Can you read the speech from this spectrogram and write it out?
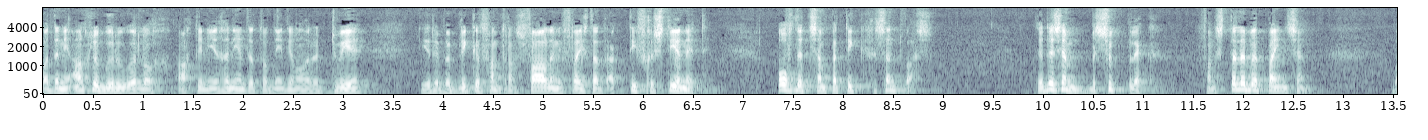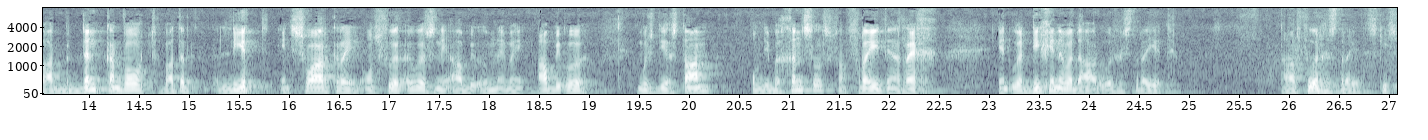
wat in die Anglo-Boereoorlog 1899 tot 1902 die Republieke van Transvaal en die Vrystaat aktief gesteun het of dit simpatiek gesind was. Dit is 'n besoekplek van stille bepeinsing waar bedink kan word watter leed en swaar kry ons voorouers in die ABO ABO moes deurstaan om die beginsels van vryheid en reg en oor diegene wat daaroor gestry het. Daarvoor gestry het, ekskuus.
